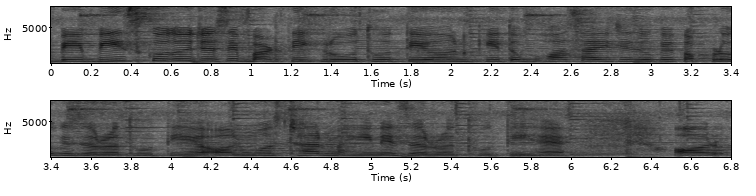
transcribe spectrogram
बेबीज़ को तो जैसे बढ़ती ग्रोथ होती है, उनकी तो बहुत सारी चीज़ों के कपड़ों की ज़रूरत होती है ऑलमोस्ट हर महीने ज़रूरत होती है। और,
